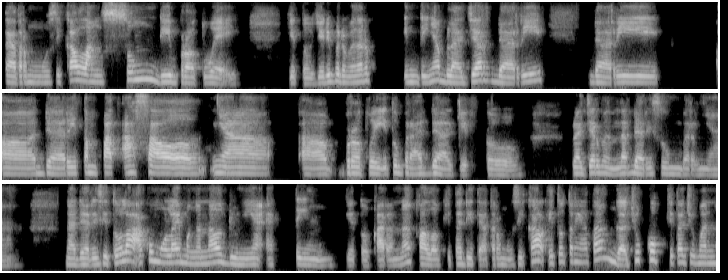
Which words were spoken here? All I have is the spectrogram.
teater musikal langsung di Broadway gitu. Jadi benar-benar intinya belajar dari dari uh, dari tempat asalnya uh, Broadway itu berada gitu. Belajar benar-benar dari sumbernya. Nah, dari situlah aku mulai mengenal dunia acting gitu. Karena kalau kita di teater musikal itu ternyata nggak cukup kita cuman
